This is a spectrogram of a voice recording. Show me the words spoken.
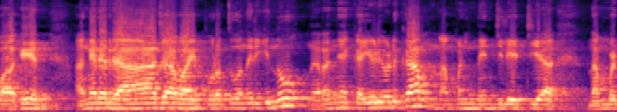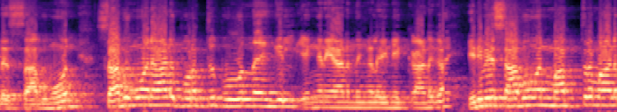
പകയൻ അങ്ങനെ രാജാവായി പുറത്തു വന്നിരിക്കുന്നു. നിറഞ്ഞ കൈയടി കൊടുക്കാം. നമ്മൾ നെഞ്ചിലേറ്റിയ നമ്മുടെ സാബുമോൻ. സാബുമോനാണ് പുറത്തു പോകുന്നതെങ്കിൽ എങ്ങനെയാണ് നിങ്ങൾ ഇതിനെ കാണുക? എനിവേ സാബുമോൻ മാത്രമാണ്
